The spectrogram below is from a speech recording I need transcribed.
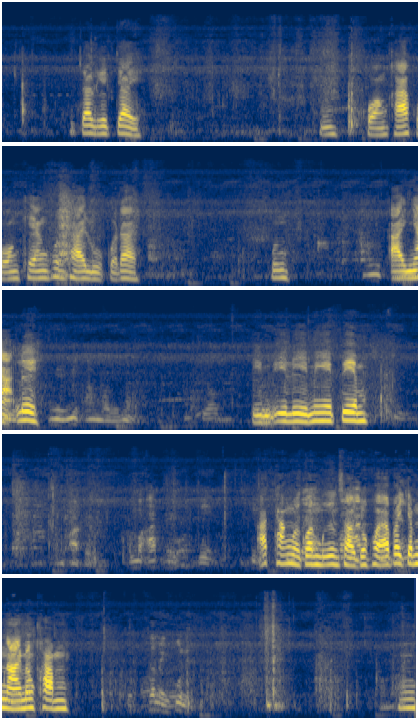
ๆจ้าเรียกใจอืม ขวางขาขวางแข้งคนทายลูกก็ได้มึงอายหยะเลยปิมอีหลีมีเปรมเอามาอัดเลยนี่อัดทั้งไว้ก่อนมืออนเสาร์จะคอยเอาไปจำหน่ายมันคท่านไหนคุณำอืม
